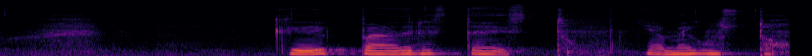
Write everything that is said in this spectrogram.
Qué padre está esto, ya me gustó.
